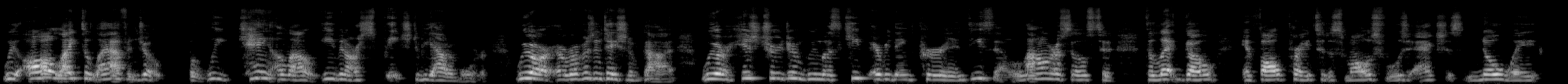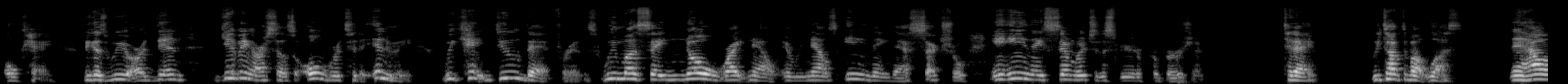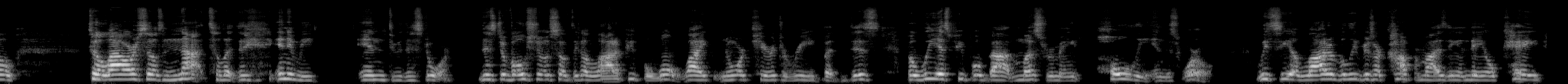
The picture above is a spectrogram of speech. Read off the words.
we all like to laugh and joke, but we can't allow even our speech to be out of order. We are a representation of God. We are His children. We must keep everything pure and decent, allowing ourselves to, to let go and fall prey to the smallest foolish actions. No way okay, because we are then giving ourselves over to the enemy. We can't do that, friends. We must say no right now and renounce anything that's sexual and anything similar to the spirit of perversion. Today, we talked about lust and how to allow ourselves not to let the enemy in through this door. This devotional is something a lot of people won't like nor care to read, but this but we as people of God must remain holy in this world. We see a lot of believers are compromising and they okay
